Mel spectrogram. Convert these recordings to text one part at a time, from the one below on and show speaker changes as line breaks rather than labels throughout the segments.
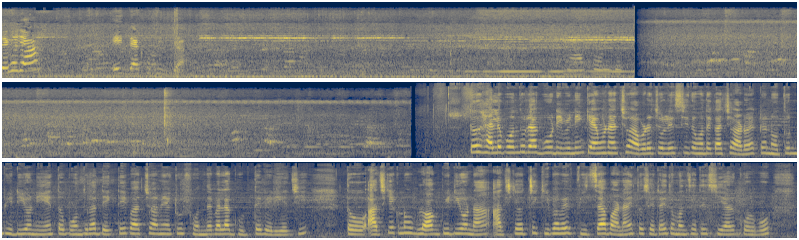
দেখে যা। এই দেখো পিৎজা
তো হ্যালো বন্ধুরা, গুড ইভিনিং। কেমন আছো? আবারও চলে এসেছি তোমাদের কাছে আরও একটা নতুন ভিডিও নিয়ে। তো বন্ধুরা, দেখতেই পাচ্ছ আমি একটু সন্ধেবেলা ঘুরতে বেরিয়েছি। তো আজকে কোনো ব্লগ ভিডিও না, আজকে হচ্ছে কীভাবে পিৎজা বানায়, তো সেটাই তোমাদের সাথে শেয়ার করব।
